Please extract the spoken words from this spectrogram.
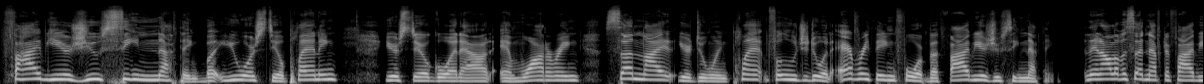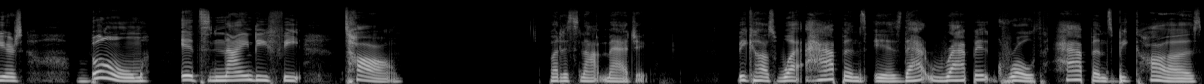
five years, you see nothing, but you are still planting. You're still going out and watering, sunlight, you're doing plant food, you're doing everything for. But five years, you see nothing. And then all of a sudden, after five years, boom, it's 90 feet tall. But it's not magic because what happens is that rapid growth happens because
